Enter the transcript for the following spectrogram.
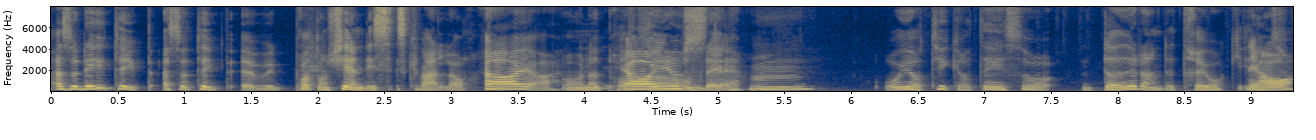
Alltså det är typ, alltså typ, vi pratar om kändisskvaller. Ja, ja. Om nu pratar ja, just om det. det. Mm. Och jag tycker att det är så dödande tråkigt. Ja.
